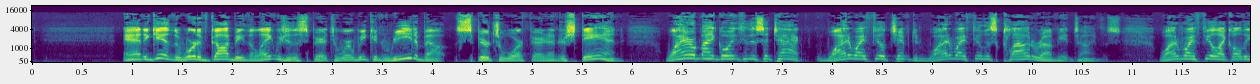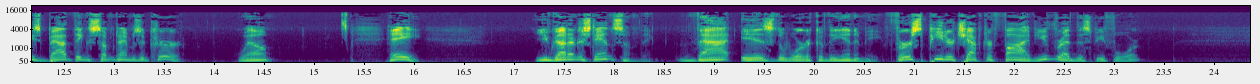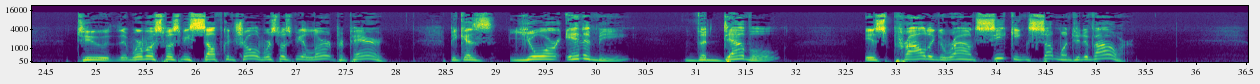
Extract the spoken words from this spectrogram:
and again, the Word of God being the language of the Spirit, to where we can read about spiritual warfare and understand why am I going through this attack? Why do I feel tempted? Why do I feel this cloud around me at times? Why do I feel like all these bad things sometimes occur? Well, hey, you've got to understand something. That is the work of the enemy. First Peter chapter 5, you've read this before. To the, we're supposed to be self-controlled. We're supposed to be alert, prepared. Because your enemy, the devil, is prowling around seeking someone to devour.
